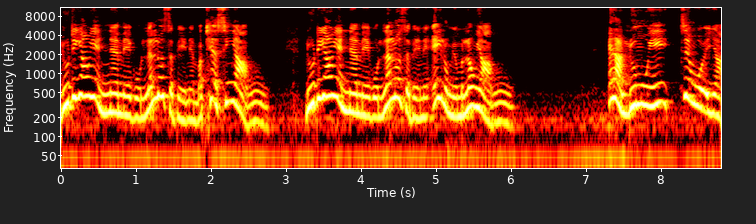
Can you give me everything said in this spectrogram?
လူတစ်ယောက်ရဲ့နာမည်ကိုလက်လွတ်စပယ်နဲ့မဖြတ်စည်းရဘူးလူတစ်ယောက်ရဲ့နာမည်ကိုလက်လွတ်စပယ်နဲ့အဲ့လိုမျိုးမလုပ်ရဘူး အဲ့ဒါလူမှုရေးကျင့်ဝတ်အရာ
